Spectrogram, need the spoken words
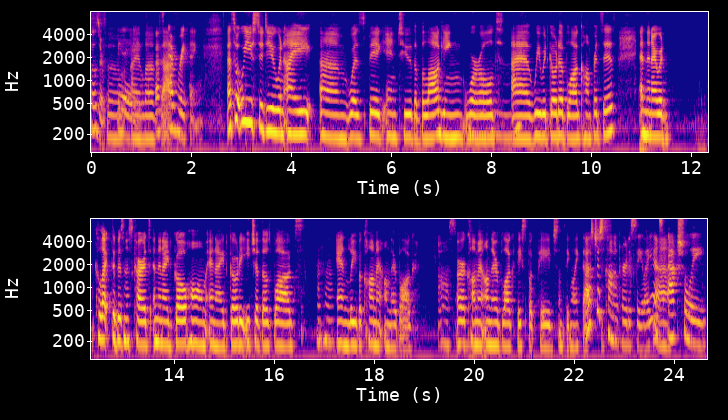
Those are So, big. I love that. That's that. everything. That's what we used to do when I um, was big into the blogging world. Uh, we would go to blog conferences and then I would collect the business cards and then I'd go home and I'd go to each of those blogs and leave a comment on their blog Awesome. or a comment on their blog Facebook page, something like that. That's just common courtesy. Like it's actually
